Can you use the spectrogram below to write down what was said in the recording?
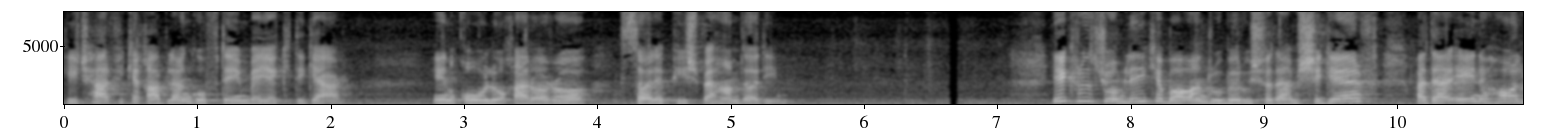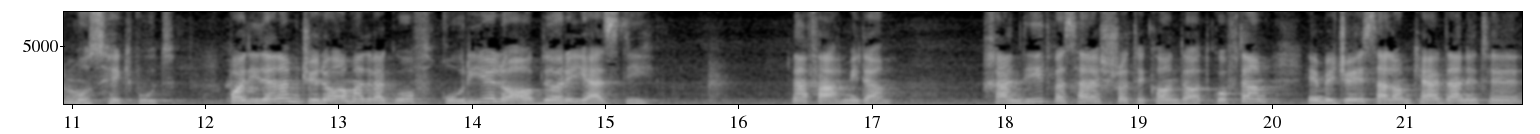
هیچ حرفی که قبلا گفته ایم به یکدیگر. این قول و قرار را سال پیش به هم دادیم. یک روز جمله‌ای که با آن روبرو شدم شگرف و در عین حال مزهک بود. با دیدنم جلو آمد و گفت قوری لعابدار یزدی نفهمیدم. خندید و سرش را تکان داد. گفتم این به جای سلام کردنته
